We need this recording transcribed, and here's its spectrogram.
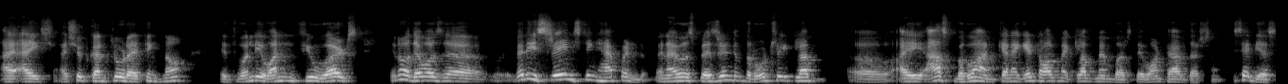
I, I, I, should conclude, I think now, with only one few words. You know, there was a very strange thing happened when I was president of the Rotary Club. Uh, I asked Bhagwan, can I get all my club members? They want to have darshan. He said yes.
